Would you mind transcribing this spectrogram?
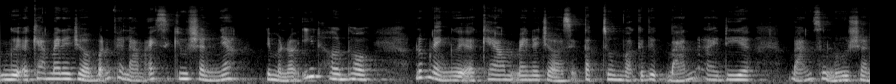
người account manager vẫn phải làm execution nhá, nhưng mà nó ít hơn thôi. Lúc này người account manager sẽ tập trung vào cái việc bán idea, bán solution,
